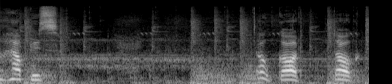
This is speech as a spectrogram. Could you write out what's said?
I'll help yous. Oh god, dog.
